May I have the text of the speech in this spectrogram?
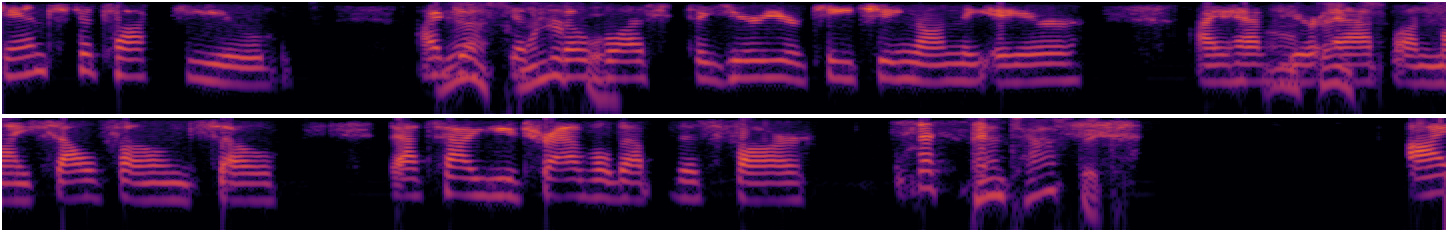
chance to talk to you. I yes, just get wonderful. so blessed to hear your teaching on the air. I have Oh, your thanks. app on my cell phone, so that's how you traveled up this far. Fantastic. I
